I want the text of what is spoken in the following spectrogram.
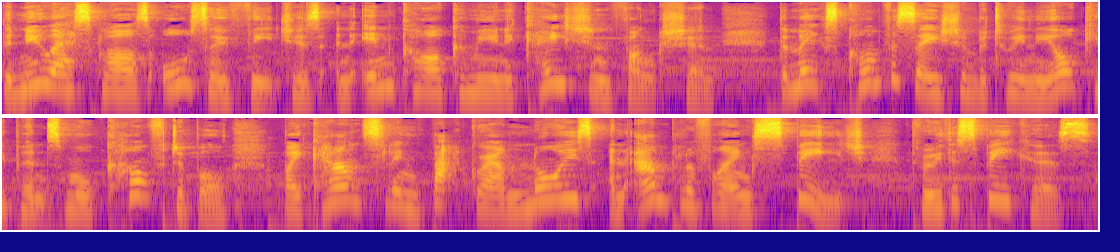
The new S-Class also features an in-car communication function that makes conversation between the occupants more comfortable by cancelling background noise and amplifying speech through the speakers.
